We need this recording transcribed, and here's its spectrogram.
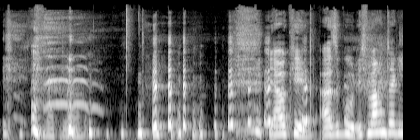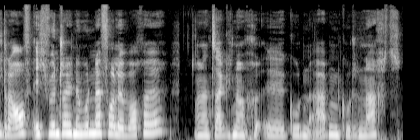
Na klar. ja, okay. Also gut, ich mache einen Deckel drauf. Ich wünsche euch eine wundervolle Woche. Und dann sage ich noch äh, guten Abend, gute Nacht,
